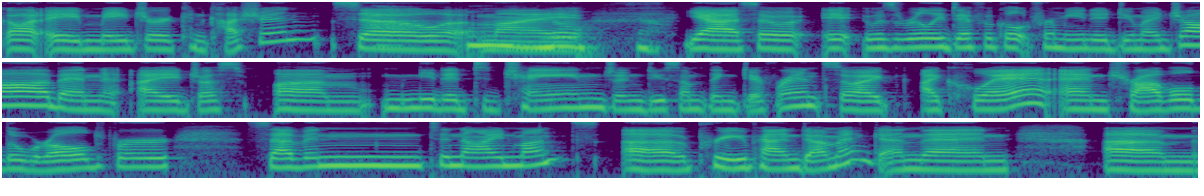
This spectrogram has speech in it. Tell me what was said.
got a major concussion so oh, my no. yeah. yeah. so it was really difficult for me to do my job and i just um, needed to change and do something different so i, I quit and traveled the world for seven to nine months uh, pre-pandemic and then um,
